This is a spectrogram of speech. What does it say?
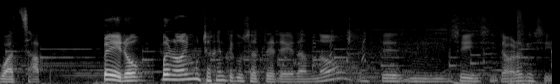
WhatsApp. Pero, bueno, hay mucha gente que usa Telegram, ¿no? Este, mm, sí, sí, la verdad que sí.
